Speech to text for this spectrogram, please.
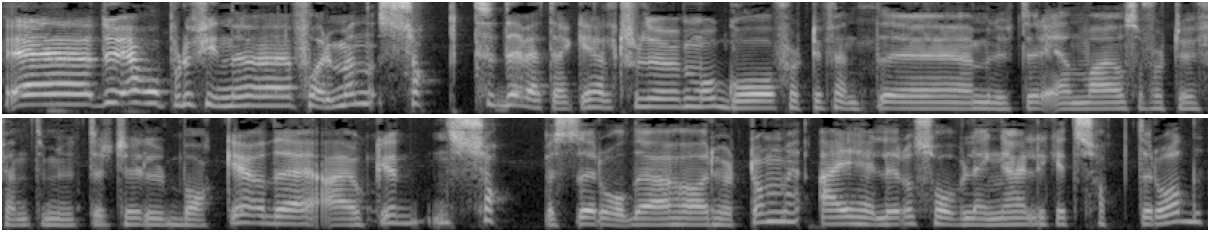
Eh, du, jeg håper du finner formen kjapt. Det vet jeg ikke helt, for du må gå 40-50 minutter én vei og så 40-50 minutter tilbake. Og det er jo ikke det kjappeste rådet jeg har hørt om. Ei heller å sove lenge er heller ikke et kjapt råd.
